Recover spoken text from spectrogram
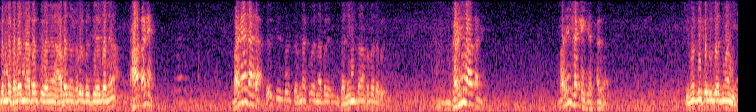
તમને ખબર ના પડતી હોય અને આ બધું ખબર પડતી હોય બને? હા બને. બને દાદા. તમને ખબર ના પડે? ધણી તો ખબર ના પડે. ઘણી વાર બને. બની શકે છે દાદા. કિંમત બી ખબર માની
